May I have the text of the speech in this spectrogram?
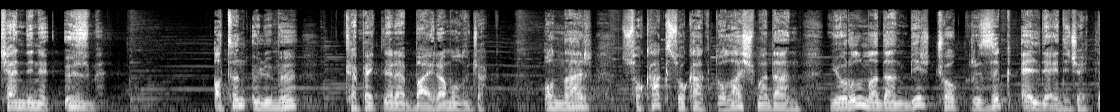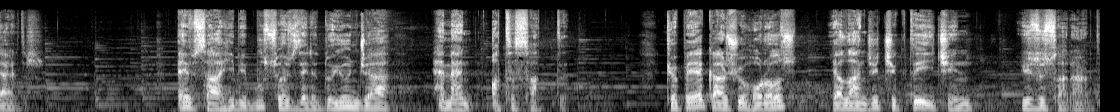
kendini üzme. Atın ölümü köpeklere bayram olacak. Onlar sokak sokak dolaşmadan, yorulmadan birçok rızık elde edeceklerdir. Ev sahibi bu sözleri duyunca hemen atı sattı. Köpeğe karşı horoz yalancı çıktığı için yüzü sarardı.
